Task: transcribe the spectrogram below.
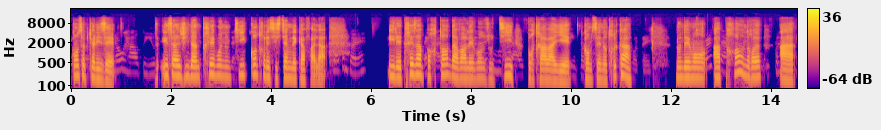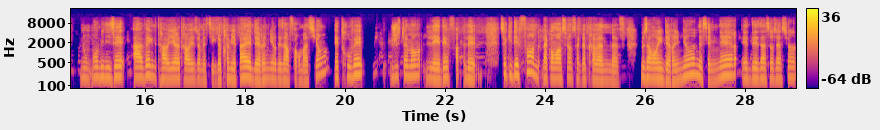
conceptualiser. Il s'agit d'un très bon outil contre le système de kafala. Il est très important d'avoir les bons outils pour travailler, comme c'est notre cas. Nous devons apprendre à nous mobiliser avec les travailleurs et travailleuses domestiques. Le premier pas est de réunir des informations et trouver justement les, les, ceux qui défendent la Convention 189. Nous avons eu des réunions, des séminaires et des associations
